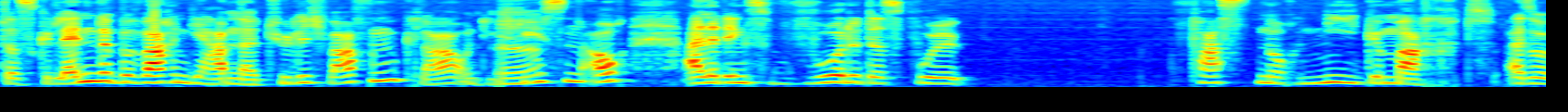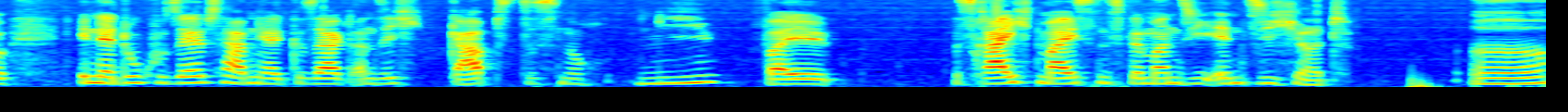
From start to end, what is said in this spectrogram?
das Gelände bewachen, die haben natürlich Waffen, klar, und die Ja. schießen auch. Allerdings wurde das wohl fast noch nie gemacht. Also in der Doku selbst haben die halt gesagt, an sich gab es das noch nie, weil es reicht meistens, wenn man sie entsichert. Äh,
